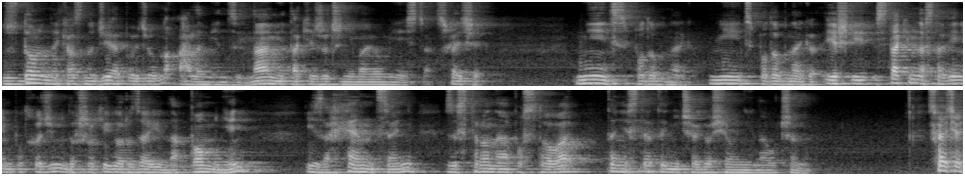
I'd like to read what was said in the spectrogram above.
zdolny kaznodzieja powiedział, no ale między nami takie rzeczy nie mają miejsca. Słuchajcie, nic podobnego, nic podobnego. Jeśli z takim nastawieniem podchodzimy do wszelkiego rodzaju napomnień i zachęceń ze strony apostoła, to niestety niczego się nie nauczymy. Słuchajcie,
